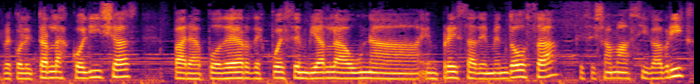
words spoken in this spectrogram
recolectar las colillas para poder después enviarla a una empresa de Mendoza que se llama Sigabrix,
